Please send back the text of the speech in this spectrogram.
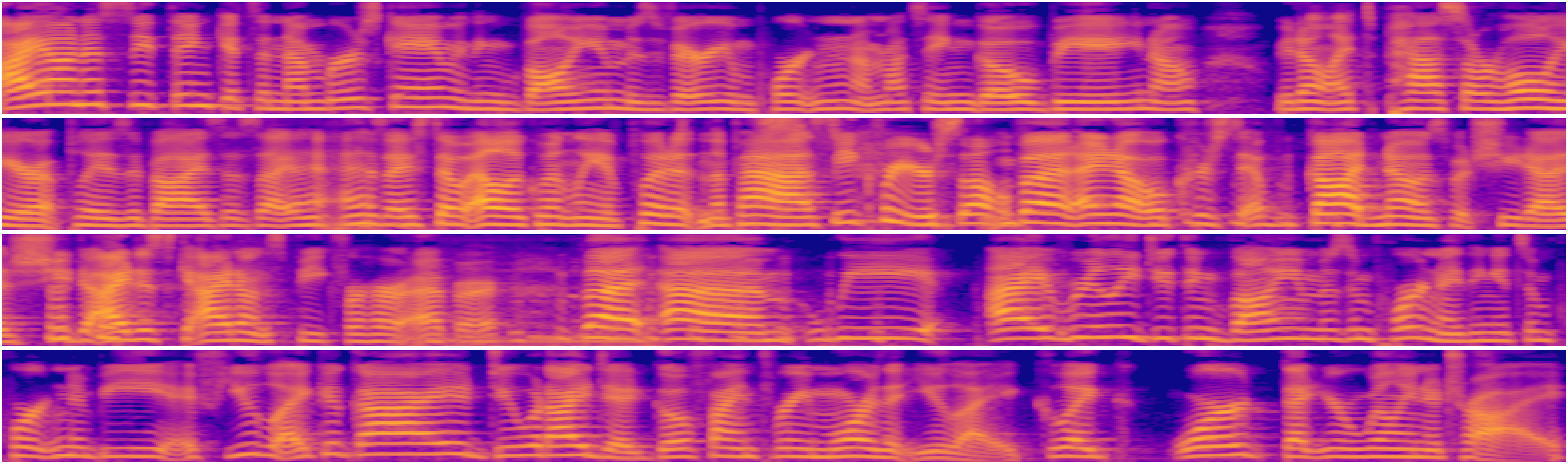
I honestly think it's a numbers game. I think volume is very important. I'm not saying go be, you know, we don't like to pass our hole here at PLZ Advise as I as I so eloquently have put it in the past. Speak for yourself. But I know, Chris, God knows what she does. She, I just, I don't speak for her ever. But um, we, I really do think volume is important. I think it's important to be, if you like a guy, do what I did. Go find three more that you like, like, or that you're willing to try,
